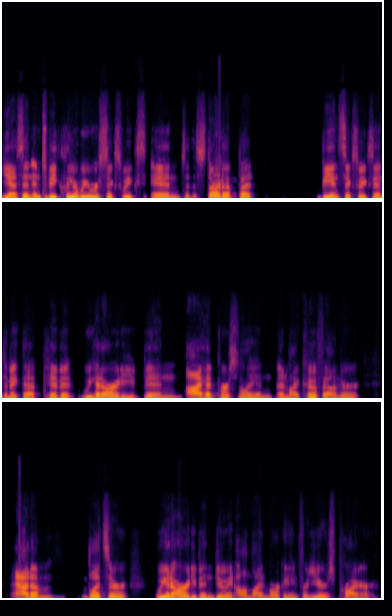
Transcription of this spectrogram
Yes, and and to be clear, we were six weeks into the startup, but being six weeks in to make that pivot, we had already been, I had personally, and, and my co founder, Adam Blitzer, we had already been doing online marketing for years prior.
